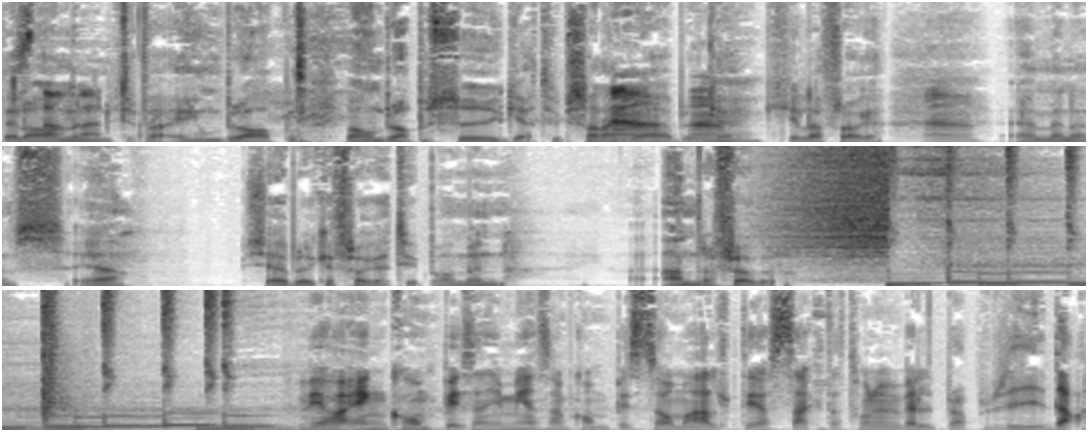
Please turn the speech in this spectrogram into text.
Ja, eller ja, men typ, är hon bra på, var hon bra på att suga? Typ sådana Ja, grejer brukar killar fråga. Ja. Ja. Medan, ja, tjejer brukar fråga typ, ja men andra frågor då. Vi har en kompis, en gemensam kompis som alltid har sagt att hon är väldigt bra på att rida.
